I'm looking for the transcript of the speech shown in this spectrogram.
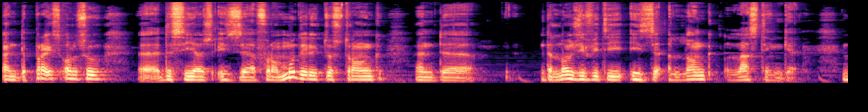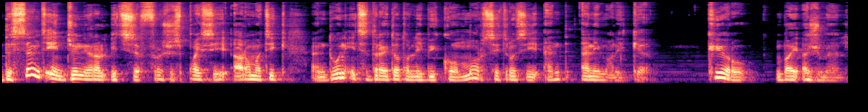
and the price. Also, the sillage is from moderate to strong and the longevity is long lasting. The scent in general is fresh, spicy, aromatic, and when it's dry totally become more citrusy and animalic. Kiro by Ajmal.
